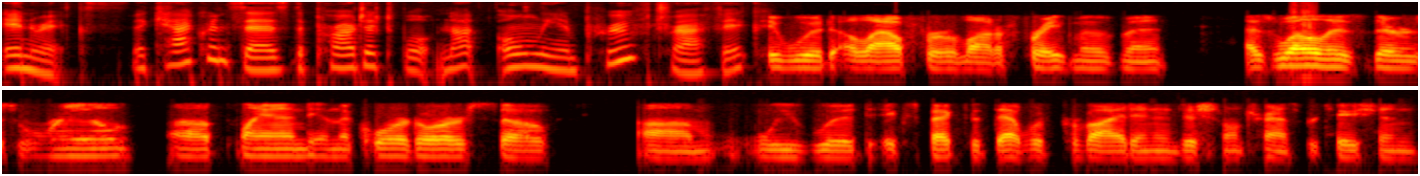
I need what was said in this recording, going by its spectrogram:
INRIX. McCachran says the project will not only improve traffic, it would allow for a lot of freight movement, as well as there's rail uh, planned in the corridor. So um, we would expect that that would provide an additional transportation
